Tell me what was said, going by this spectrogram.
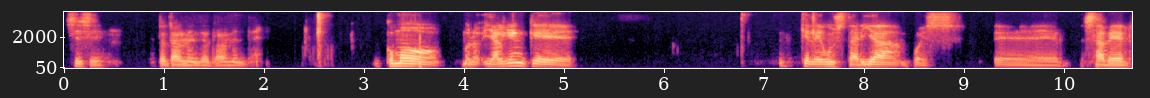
Sí, sí. totalmente, totalmente. Como, bueno, y alguien que, que le gustaría, pues, eh, saber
